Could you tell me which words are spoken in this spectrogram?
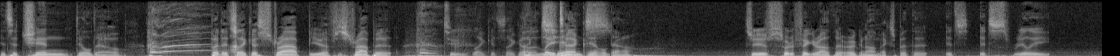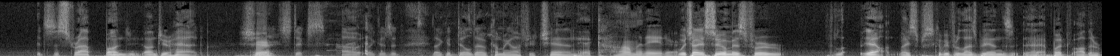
It's a chin dildo, but it's like a strap. You have to strap it to like it's like a, A latex chin dildo. So you sort of figure out the ergonomics, but the it's it's really it's a strap on onto your head. Sure. it sticks out like there's a like a dildo coming off your chin. The accommodator. which I assume is for, yeah, it could be for lesbians, uh, but other.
